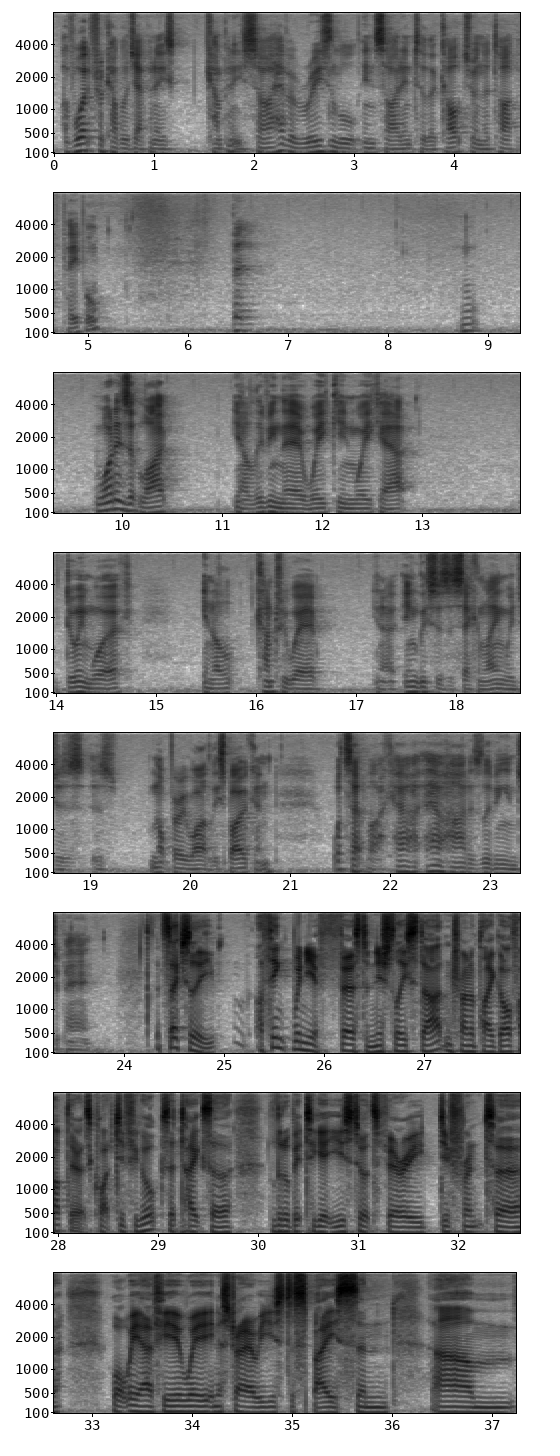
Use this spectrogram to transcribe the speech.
I've worked for a couple of Japanese companies, so I have a reasonable insight into the culture and the type of people. But what is it like, you know, living there week in, week out, doing work in a country where, you know, English as a second language is, is not very widely spoken? What's that like? How, how hard is living in Japan? It's actually, I think when you first initially start and trying to play golf up there, it's quite difficult because it takes a little bit to get used to. It's very different to what we have here. We in Australia, we're used to space and um,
